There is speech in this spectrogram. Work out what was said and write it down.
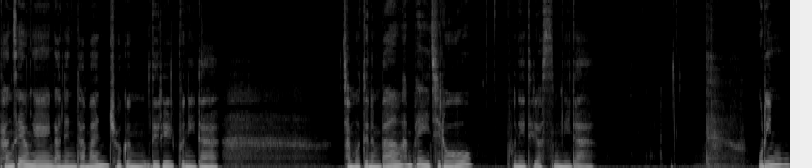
강세영의 나는 다만 조금 느릴 뿐이다. 잠 못 드는 밤 한 페이지로 보내드렸습니다. 우린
